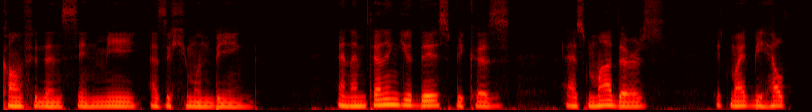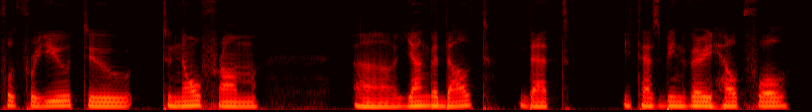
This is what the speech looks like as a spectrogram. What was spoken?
confidence in me as a human being. And I'm telling you this because as mothers, it might be helpful for you to to know from a young adult that it has been very helpful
